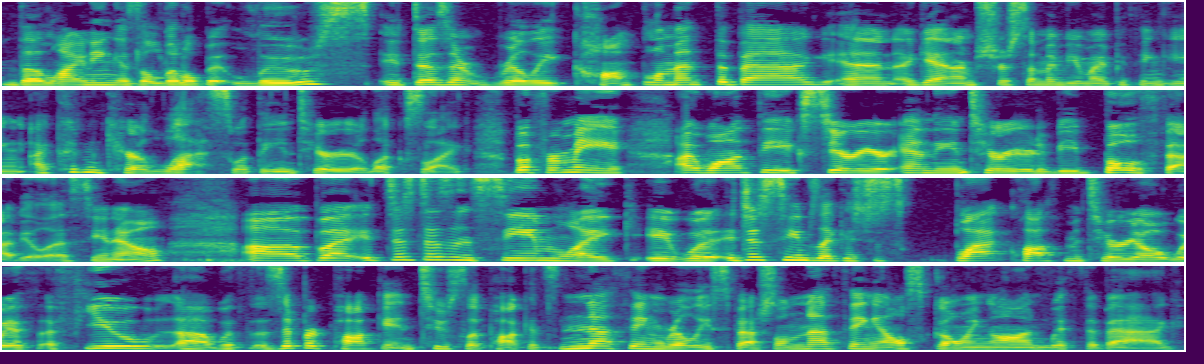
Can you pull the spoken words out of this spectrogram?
the lining is a little bit loose. It doesn't really complement the bag. And again, I'm sure some of you might be thinking, I couldn't care less what the interior looks like. But for me, I want the exterior and the interior to be both fabulous, you know? Uh, but it just doesn't seem like it would, it just seems like it's just black cloth material with a few, uh, with a zippered pocket and two slip pockets. Nothing really special, nothing else going on with the bag.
